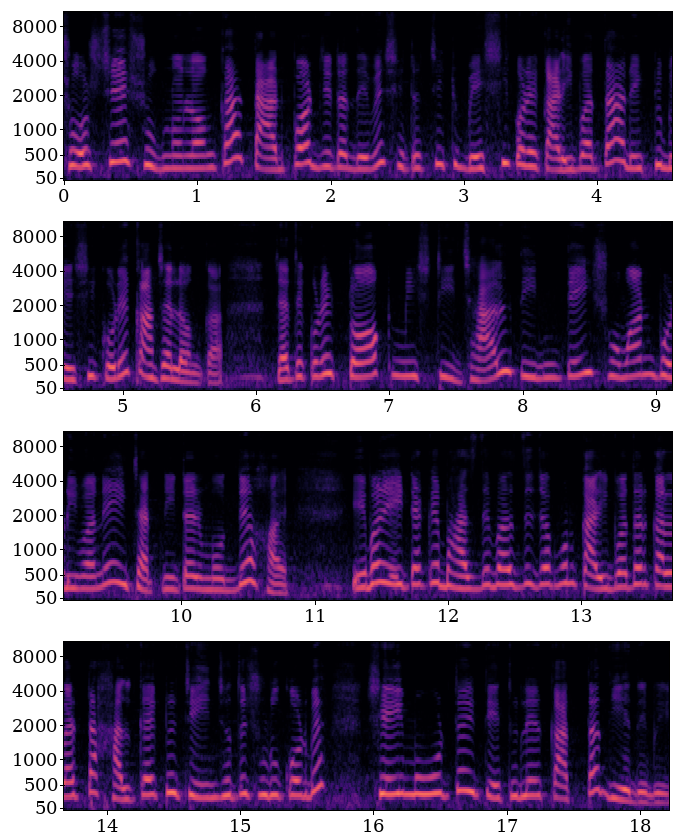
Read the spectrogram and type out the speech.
সর্ষে, শুকনো লঙ্কা। তারপর যেটা দেবে, সেটা হচ্ছে একটু বেশি করে কারি পাতা আর একটু বেশি করে কাঁচা লঙ্কা। যাতে করে টক, মিষ্টি, ঝাল তিনটেই সমান পরিমাণে এই চাটনিটার মধ্যে হয়। এবার এইটাকে ভাজতে ভাজতে যখন কারি পাতার কালারটা হালকা একটু চেঞ্জ হতে শুরু করবে, সেই মুহূর্তে ওই তেঁতুলের কাতটা দিয়ে দেবে।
